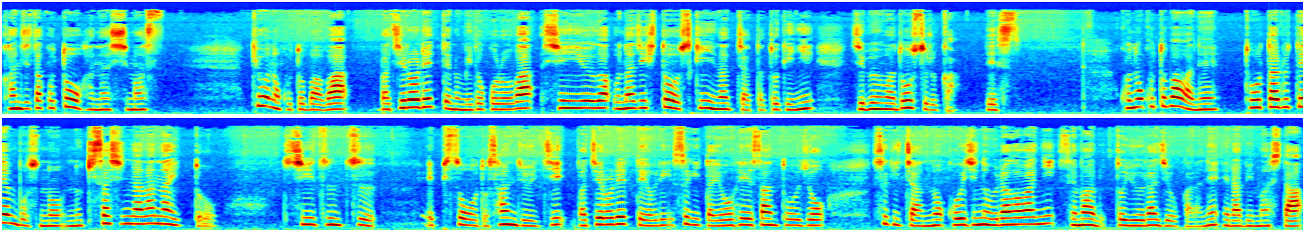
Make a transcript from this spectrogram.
感じたことをお話しします。今日の言葉はバチロレッテの見どころは親友が同じ人を好きになっちゃった時に自分はどうするかです。この言葉はねトータルテンボスの「抜き差しならないと」シーズン2エピソード31バチェロレッテより杉田洋平さん登場杉ちゃんの恋路の裏側に迫るというラジオからね選びました。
